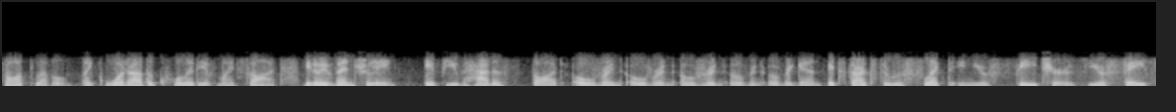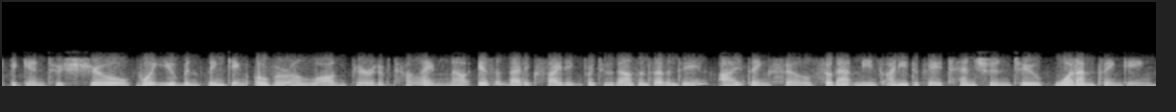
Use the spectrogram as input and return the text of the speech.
thought level. Like, what are the quality of my thoughts? You know, eventually, if you've had a thought over and over and over and over and over again, it starts to reflect in your features. Your face begin to show what you've been thinking over a long period of time. Now, isn't that exciting for 2017? I think so. So that means I need to pay attention to what I'm thinking,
